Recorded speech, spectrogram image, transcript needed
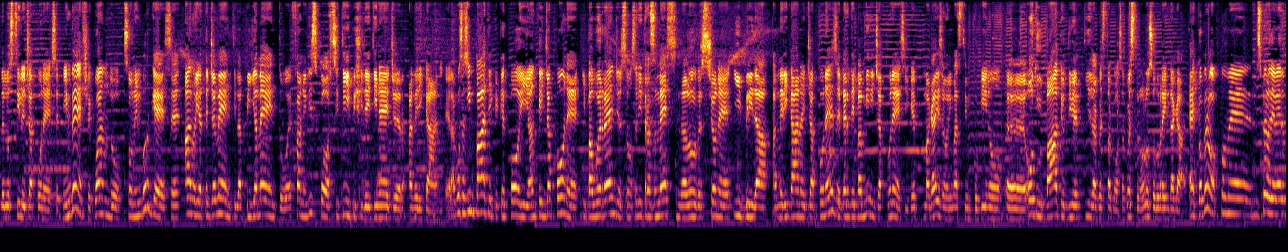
dello stile giapponese. Invece, quando sono in borghese, hanno gli atteggiamenti, l'abbigliamento e fanno i discorsi tipici dei teenager americani. E la cosa simpatica è che poi anche in Giappone i Power Ranger sono stati trasmessi nella loro versione ibrida americana e giapponese per dei bambini giapponesi che magari sono rimasti un pochino eh, o turbati o divertiti da questa cosa. Questo non lo so, dovrei indagare. Ecco, però come spero di aver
